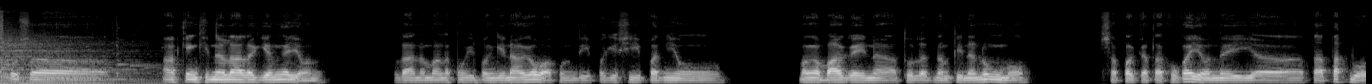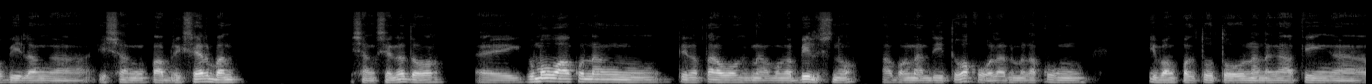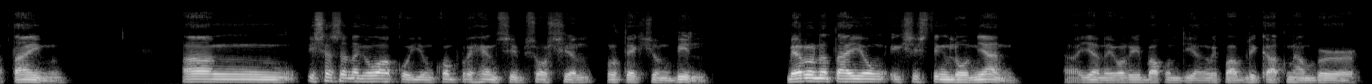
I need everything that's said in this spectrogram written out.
ako sa aking kinalalagyan ngayon, wala naman akong ibang ginagawa kundi pag-isipan yung mga bagay na tulad ng tinanong mo sapagkat ako ngayon ay ah, tatakbo bilang ah, isang public servant, isang senador, ay gumawa ako ng tinatawag na mga bills, no? Habang nandito ako, wala naman akong ibang pagtutuunan ng aking ah, time. Ang isa sa nagawa ko yung Comprehensive Social Protection Bill. Meron na tayong existing law niyan. Ah, yan ay wala iba kundi ang Republic Act number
